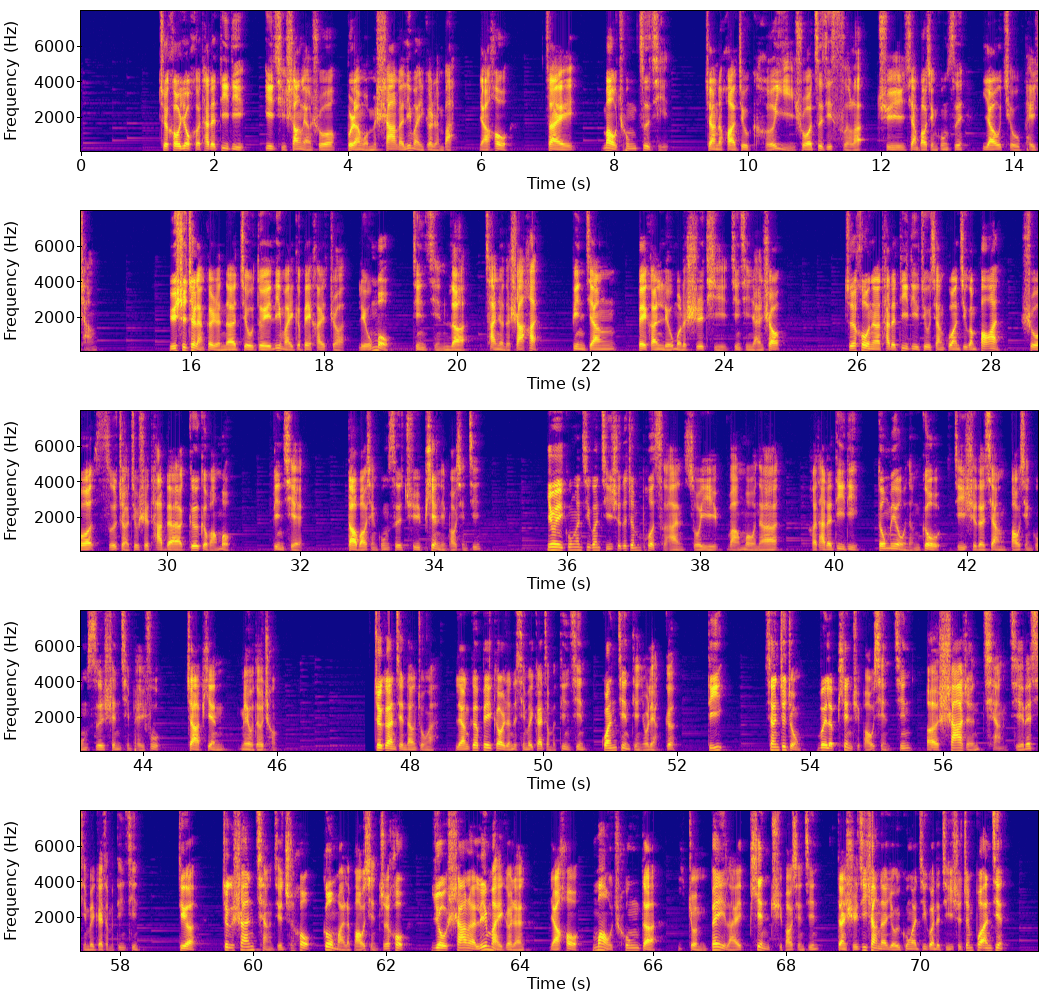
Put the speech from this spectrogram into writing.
之后又和他的弟弟一起商量说：“不然我们杀了另外一个人吧，然后再冒充自己，这样的话就可以说自己死了，去向保险公司要求赔偿。”于是这两个人呢，就对另外一个被害者刘某进行了残忍的杀害，并将被害人刘某的尸体进行燃烧。之后呢，他的弟弟就向公安机关报案，说死者就是他的哥哥王某，并且到保险公司去骗领保险金。因为公安机关及时的侦破此案，所以王某呢和他的弟弟都没有能够及时的向保险公司申请赔付，诈骗没有得逞。这个案件当中啊，两个被告人的行为该怎么定性？关键点有两个：第一，像这种为了骗取保险金。而杀人抢劫的行为该怎么定性？第二，这个杀人抢劫之后购买了保险之后，又杀了另外一个人，然后冒充的准备来骗取保险金，但实际上呢，由于公安机关的及时侦破案件，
